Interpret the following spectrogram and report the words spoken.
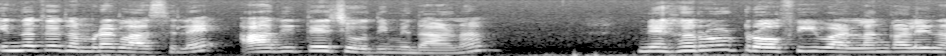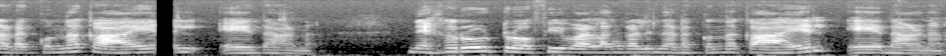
ഇന്നത്തെ നമ്മുടെ ക്ലാസ്സിലെ ആദ്യത്തെ ചോദ്യം ഇതാണ്. നെഹ്റു ട്രോഫി വള്ളംകളി നടക്കുന്ന കായൽ ഏതാണ്? നെഹ്റു ട്രോഫി വള്ളംകളി നടക്കുന്ന കായൽ ഏതാണ്?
